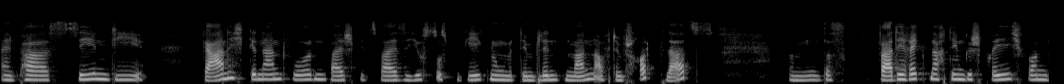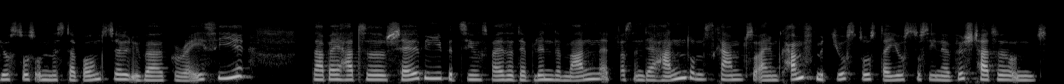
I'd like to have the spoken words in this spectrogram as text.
ein paar Szenen, die gar nicht genannt wurden, beispielsweise Justus Begegnung mit dem blinden Mann auf dem Schrottplatz. Ähm, das war direkt nach dem Gespräch von Justus und Mr. Bonestell über Gracie. Dabei hatte Shelby bzw. der blinde Mann etwas in der Hand und es kam zu einem Kampf mit Justus, da Justus ihn erwischt hatte und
